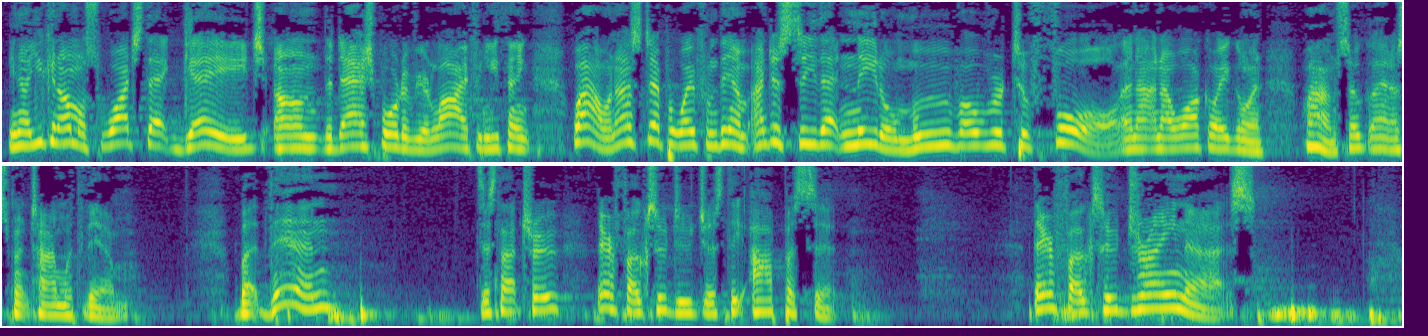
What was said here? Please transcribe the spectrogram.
You know, you can almost watch that gauge on the dashboard of your life and you think, wow, when I step away from them, I just see that needle move over to full. And I, and I walk away going, wow, I'm so glad I spent time with them. But then, is this not true? There are folks who do just the opposite. There are folks who drain us.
